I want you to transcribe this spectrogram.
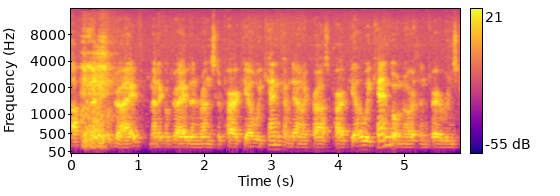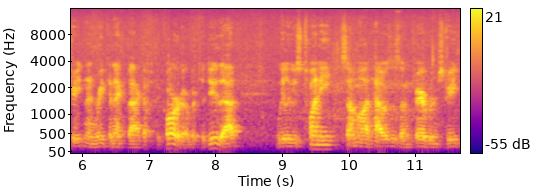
up to Medical Drive. Medical Drive then runs to Park Hill. We can come down across Park Hill. We can go north on Fairbairn Street and then reconnect back up the corridor. But to do that, we lose 20 some odd houses on Fairbairn Street.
